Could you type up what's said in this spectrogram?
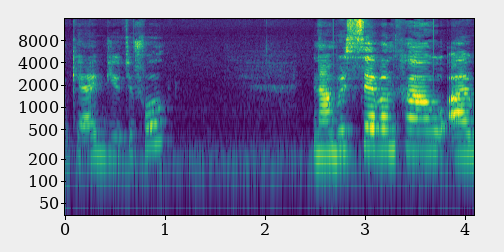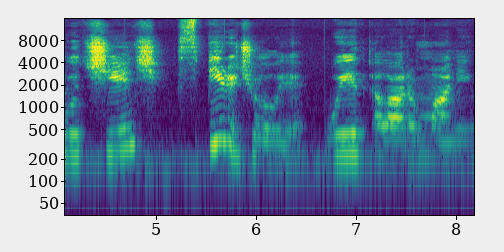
Okay beautiful. Number seven how I would change spiritually with a lot of money.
